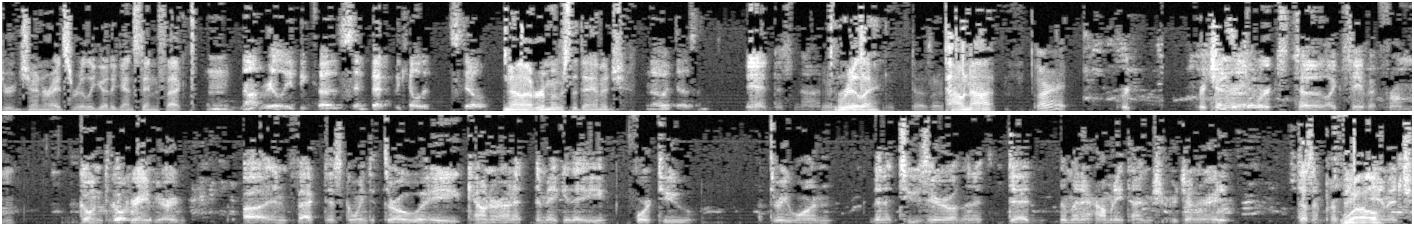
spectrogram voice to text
regenerates really good against Infect. Mm, not really, because Infect we killed it still. No, it removes the damage. No, it doesn't. Yeah, it does not. Really? It doesn't. How not? Alright. Regenerate works to like save it from going to the graveyard. Uh, Infect is going to throw a counter on it to make it a 4-2, a 3-1, then a 2-0, and then it's dead no matter how many times you regenerate it. It doesn't prevent Well- damage.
